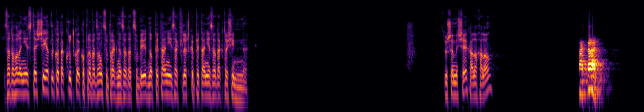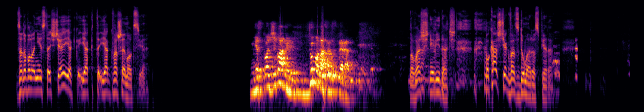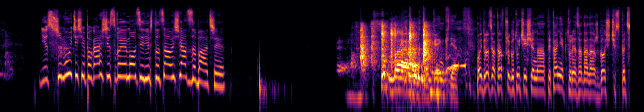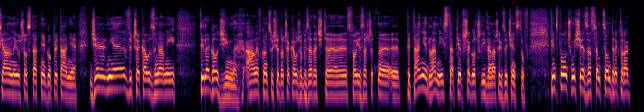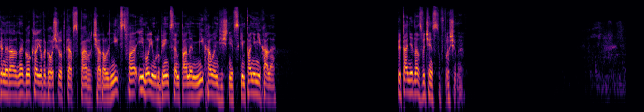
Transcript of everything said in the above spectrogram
Zadowoleni jesteście? Ja tylko tak krótko jako prowadzący pragnę zadać sobie jedno pytanie i za chwileczkę pytanie zada ktoś inny. Słyszymy się? Halo, halo? Tak, tak. Zadowoleni jesteście? Jak, jak, jak wasze emocje? Niespodziewany. Duma nas rozpiera. No właśnie widać. Pokażcie, jak was duma rozpiera. Nie wstrzymujcie się, pokażcie swoje emocje, niech to cały świat zobaczy. Pięknie. Moi drodzy, a teraz przygotujcie się na pytanie, które zada nasz gość specjalny, już ostatniego pytanie. Dzielnie wyczekał z nami tyle godzin, ale w końcu się doczekał, żeby zadać te swoje zaszczytne e, pytanie dla miejsca pierwszego, czyli dla naszych zwycięzców. Więc połączmy się z zastępcą dyrektora generalnego Krajowego Ośrodka Wsparcia Rolnictwa i moim ulubieńcem, panem Michałem Wiśniewskim. Panie Michale. Pytanie dla zwycięzców, prosimy.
